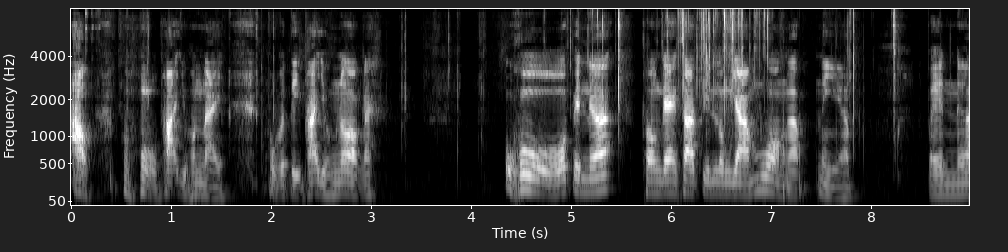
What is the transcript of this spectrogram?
เอาโอ้โหพระอยู่ข้างใน ปกติพระอยู่ข้างนอกนะ โอ้โห เป็นเนื้อทองแดงซาตินลงยาม่วงครับ นี่ครับ เป็นเนื้อ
